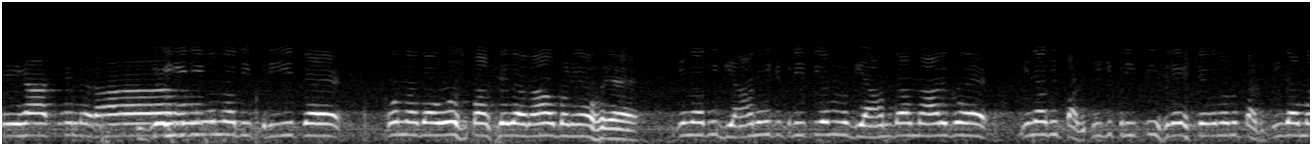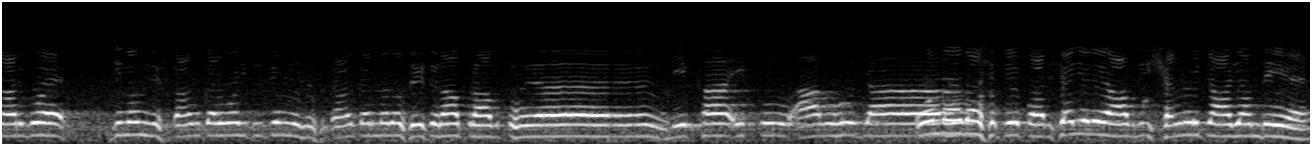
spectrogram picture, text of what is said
ਤੇਹਾ ਤਿਨ ਜਿਹੀ ਰਾਹ ਜੀ ਉਹਨਾਂ ਦੀ ਪ੍ਰੀਤ ਹੈ ਉਹਨਾਂ ਦਾ ਉਸ ਪਾਸੇ ਦਾ ਰਾਹ ਬਣਿਆ ਹੋਇਆ ਹੈ। ਜਿਨ੍ਹਾਂ ਦੀ ਗਿਆਨ ਵਿੱਚ ਪ੍ਰੀਤੀ ਉਹਨਾਂ ਨੂੰ ਗਿਆਨ ਦਾ ਮਾਰਗ ਹੈ। ਜਿਨ੍ਹਾਂ ਦੀ ਭਗਤੀ 'ਚ ਪ੍ਰੀਤੀ ਸ੍ਰੇਸ਼ਟ ਹੈ ਉਹਨਾਂ ਨੂੰ ਭਗਤੀ ਦਾ ਮਾਰਗ ਹੈ। ਜਿਨ੍ਹਾਂ ਨੂੰ ਨਿਸ਼ਕਾਮ ਕਰਮਾਂ 'ਚ ਪ੍ਰੀਤੀ ਉਹਨਾਂ ਨੂੰ ਨਿਸ਼ਕਾਮ ਕਰਮਾਂ ਦਾ ਸ੍ਰੇਸ਼ਟ ਰਾਹ ਪ੍ਰਾਪਤ ਹੋਇਆ ਹੈ। ਲੇਖਾ ਇੱਕੋ ਆਵਹੁ ਜਾ। ਉਹਨਾਂ ਦਾ ਸੱਚੇ ਪਾਤਸ਼ਾਹ ਜਿਹੜੇ ਆਪ ਦੀ ਸ਼ਰਨ ਵਿੱਚ ਆ ਜਾਂਦੇ ਹੈ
